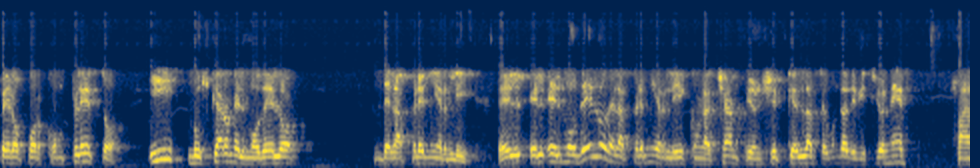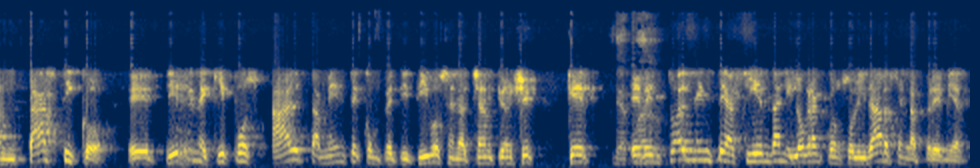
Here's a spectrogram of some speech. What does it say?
pero por completo, y buscaron el modelo de la Premier League. El, el, modelo de la Premier League con la Championship, que es la segunda división, es fantástico. Eh, tienen equipos altamente competitivos en la Championship que eventualmente asciendan y logran consolidarse en la Premier.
